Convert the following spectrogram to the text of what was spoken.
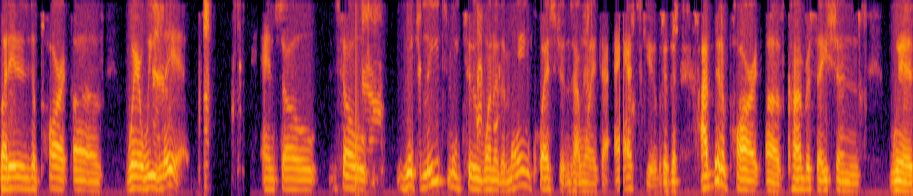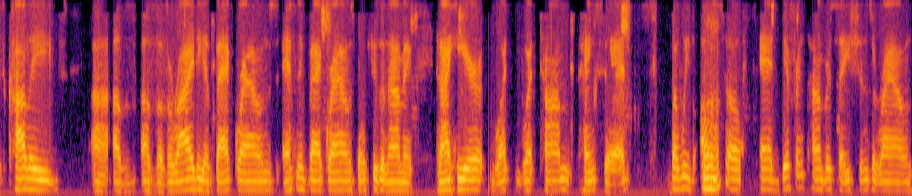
but it is a part of where we live. And so, so which leads me to one of the main questions I wanted to ask you because I've been a part of conversations with colleagues uh, of of a variety of backgrounds, ethnic backgrounds, socioeconomic, and I hear what what Tom Hanks said, but we've mm-hmm. also had different conversations around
